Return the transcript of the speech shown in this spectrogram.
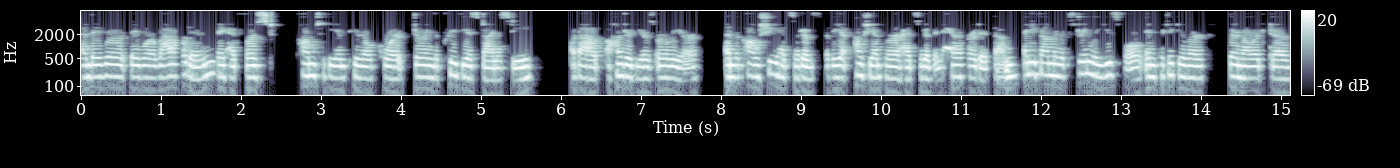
and they were they were allowed in. They had first come to the imperial court during the previous dynasty, about a hundred years earlier, and the Kangxi had sort of the Kangxi emperor had sort of inherited them, and he found them extremely useful. In particular, their knowledge of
